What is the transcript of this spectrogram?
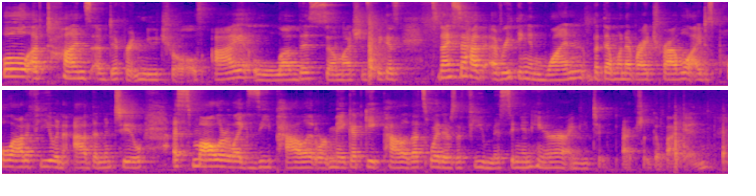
full of tons of different neutrals. I love this so much just because it's nice to have everything in one, but then whenever I travel, I just pull out a few and add them into a smaller like Z palette or Makeup Geek palette. That's why there's a few missing in here. I need to actually go back in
